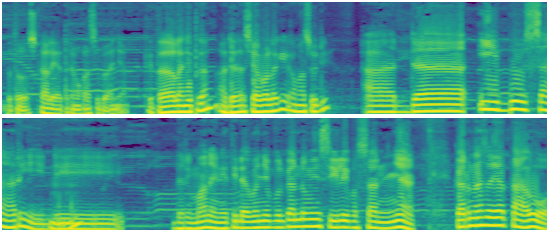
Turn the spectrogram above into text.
Betul sekali ya, terima kasih banyak. Kita lanjutkan. Ada siapa lagi Kak Masudi? Ada Ibu Sari di hmm dari mana ini? Tidak menyebutkan domisili pesannya. Karena saya tahu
